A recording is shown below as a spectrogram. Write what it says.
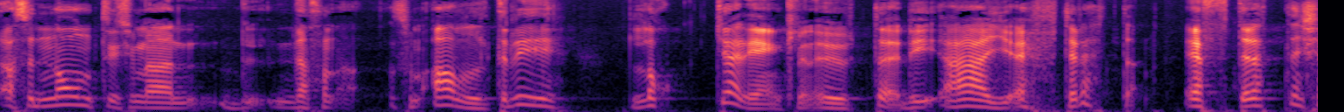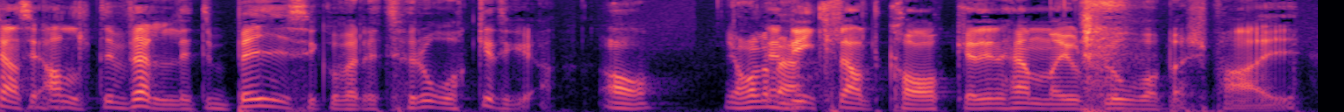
alltså någonting som jag nästan, som aldrig lockar egentligen ute, det är ju efterrätten. Efterrätten känns ju alltid väldigt basic och väldigt tråkig tycker jag. Ja, jag håller Det är med. en kladdkaka, det är en hemmagjord blåbärspaj.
